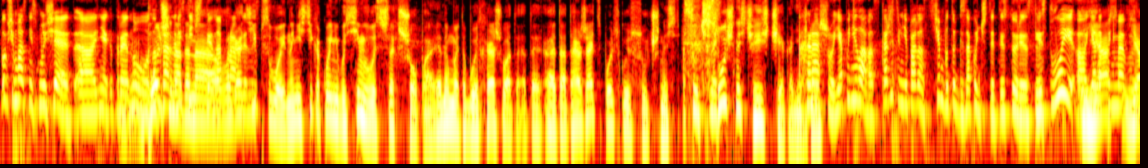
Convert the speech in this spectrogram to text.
В общем, вас не смущает а, некоторая, ну, Польше надо на логотип свой нанести какой-нибудь символ из секс-шопа. Я думаю, это будет хорошо от- от- это отражать польскую сущность. Сущность. Сущность через че, конечно. Хорошо, я поняла вас. Скажите мне, пожалуйста, чем в итоге закончится эта история с листвой? А, Я, так понимаю, я,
